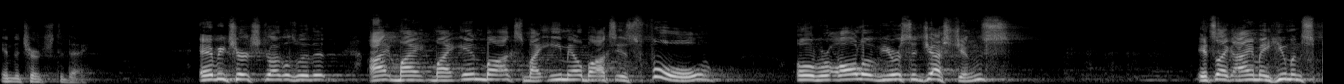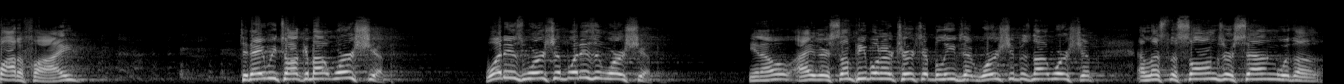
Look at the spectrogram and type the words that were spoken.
in the church today. Every church struggles with it. I, my, my inbox, my email box is full over all of your suggestions. It's like I am a human Spotify. Today we talk about worship. What is worship? What isn't worship? You know, I, there's some people in our church that believes that worship is not worship unless the songs are sung with a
